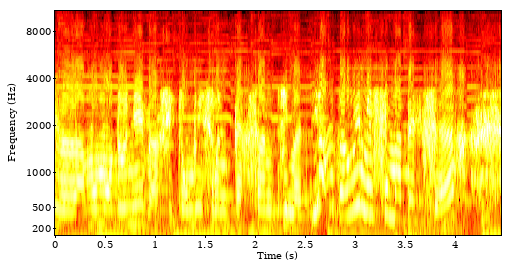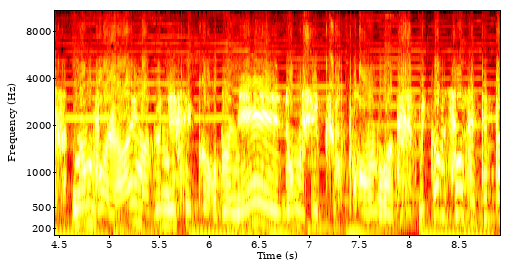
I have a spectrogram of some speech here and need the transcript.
à un moment donné, bah, je suis tombée sur une personne qui m'a dit Ah, bah oui, mais c'est ma belle-sœur. Donc voilà, il m'a donné ses coordonnées, et donc j'ai pu reprendre. Mais comme si on s'était pas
